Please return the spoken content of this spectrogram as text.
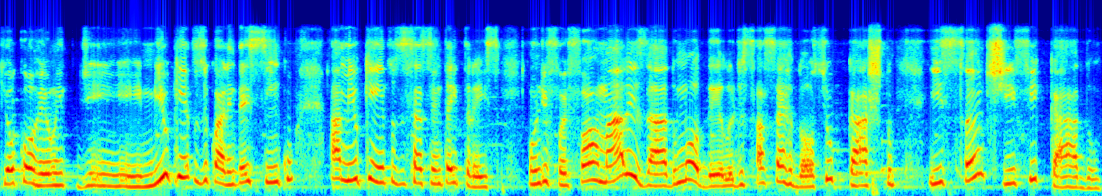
que ocorreu de 1545 a 1563, onde foi formalizado o modelo de sacerdócio casto e santificado.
